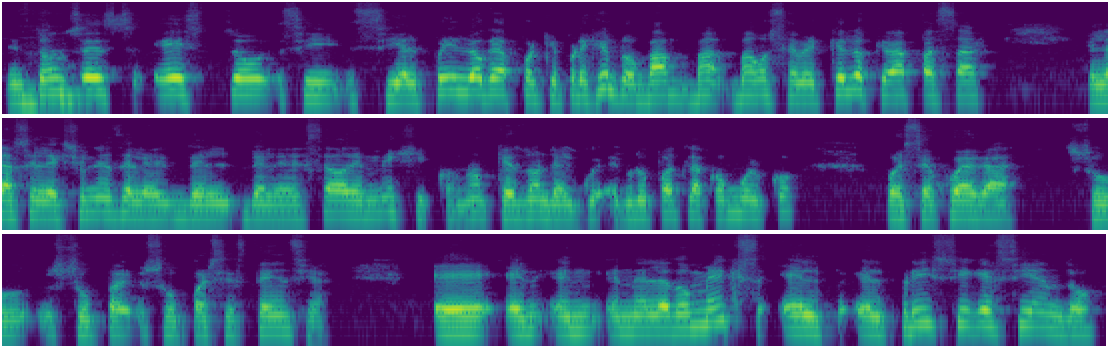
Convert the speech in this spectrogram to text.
Entonces, esto, si, si el PRI logra, porque por ejemplo, vamos a ver qué es lo que va a pasar en las elecciones del, del, Estado de México, ¿no? que es donde el, grupo Atlacomulco pues se juega su, su, persistencia. Eh, en, el Edomex, el, el, PRI sigue siendo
